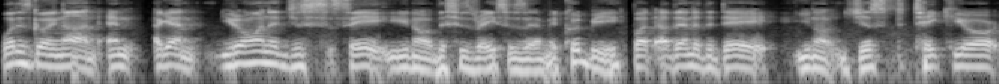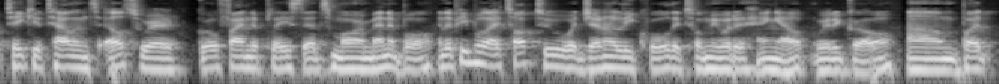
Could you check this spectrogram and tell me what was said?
what is going on? And again, you don't want to just say, you know, this is racism. It could be, but at the end of the day, you know, just take your take your talents elsewhere. Go find a place that's more amenable. And the people I talked to were generally cool. They told me where to hang out, where to go. Um, but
